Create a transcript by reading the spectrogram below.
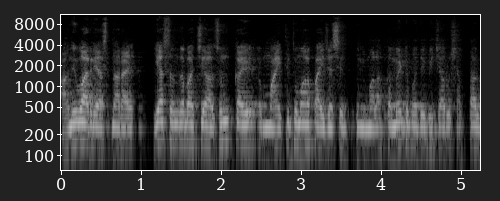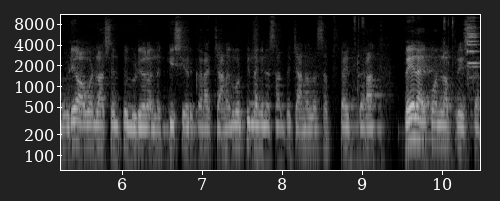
अनिवार्य असणार आहे. या संदर्भाची अजून काही माहिती तुम्हाला पाहिजे असेल तर तुम्ही मला कमेंटमध्ये विचारू शकता. व्हिडिओ आवडला असेल तर व्हिडिओला नक्की शेअर करा. चॅनलवरती नवीन असाल तर चॅनलला सबस्क्राईब करा. बेल आयकॉनला प्रेस करा.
